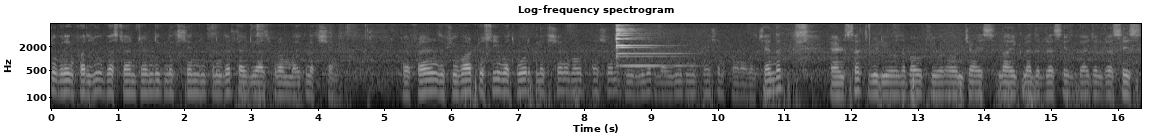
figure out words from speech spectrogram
to bring for you best and trendy collection. You can get ideas from my collection. Dear friends, if you want to see much more collection about fashion, please visit my YouTube Fashion for our channel and search videos about your own choice like leather dresses, bridal dresses,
